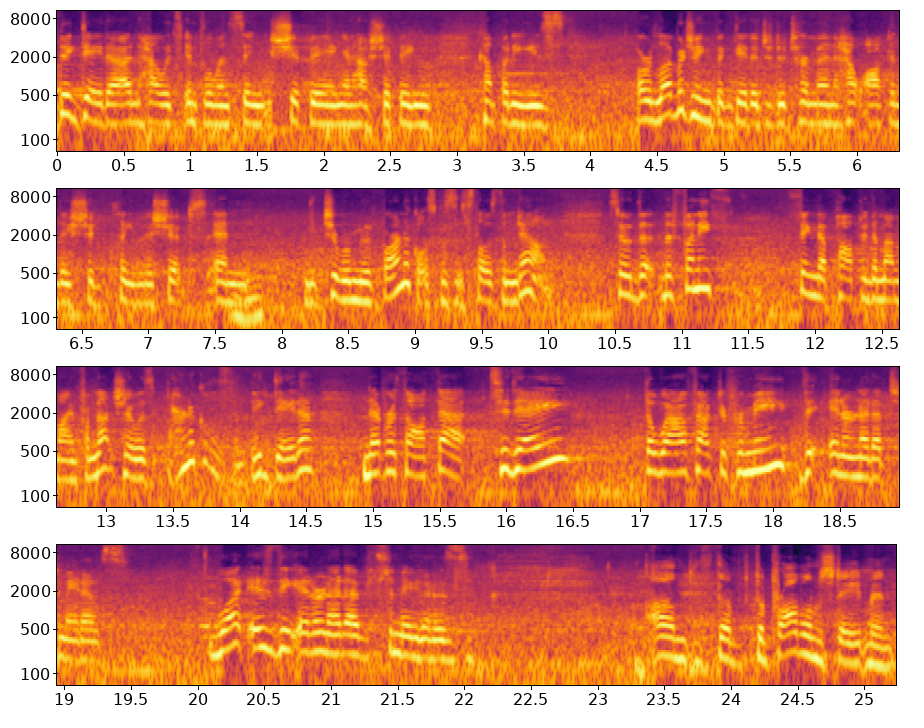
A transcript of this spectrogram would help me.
big data and how it's influencing shipping and how shipping companies are leveraging big data to determine how often they should clean the ships and mm -hmm. to remove barnacles because it slows them down. So the, the funny thing that popped into my mind from that show is barnacles and big data, never thought that. Today, the wow factor for me, the internet of tomatoes. What is the internet of tomatoes? Um, the, the problem statement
